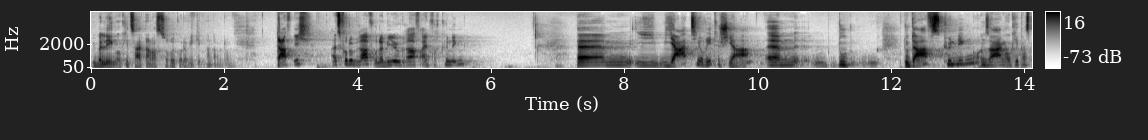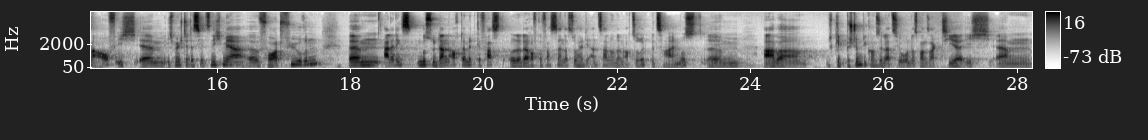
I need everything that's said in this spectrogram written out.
überlegen, okay, zahlt man was zurück oder wie geht man damit um? Darf ich als Fotograf oder Videograf einfach kündigen? Ähm, ja, theoretisch ja. Ähm, du, du darfst kündigen und sagen, okay, pass mal auf, ich, ähm, ich möchte das jetzt nicht mehr äh, fortführen. Ähm, allerdings musst du dann auch damit gefasst oder darauf gefasst sein, dass du halt die Anzahlung dann auch zurückbezahlen musst. Aber es gibt bestimmt die Konstellation, dass man sagt, hier, ich ähm,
